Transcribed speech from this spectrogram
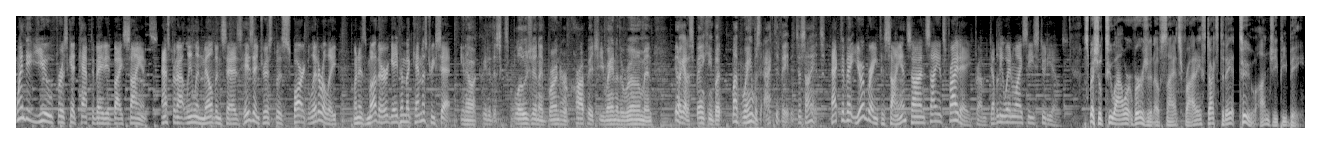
When did you first get captivated by science? Astronaut Leland Melvin says his interest was sparked literally when his mother gave him a chemistry set. You know, I created this explosion. I burned her carpet. She ran in the room, and you know, I got a spanking. But my brain was activated to science. Activate your brain to science on Science Friday from WNYC Studios. A special two hour version of Science Friday starts today at 2 on GPB.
